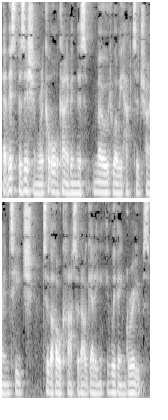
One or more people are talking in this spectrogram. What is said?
at this position, we're all kind of in this mode where we have to try and teach to the whole class without getting within groups.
